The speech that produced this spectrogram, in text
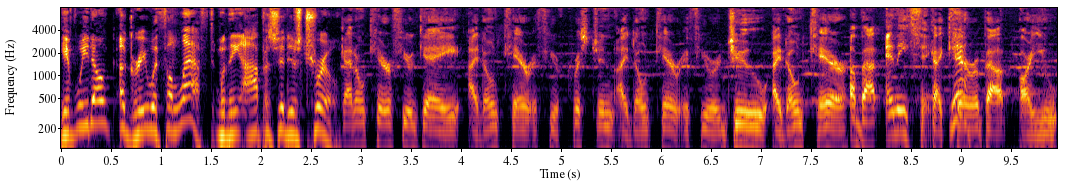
if we don't agree with the left when the opposite is true. I don't care if you're gay. I don't care if you're Christian. I don't care if you're a Jew. I don't care about anything. I care about are you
